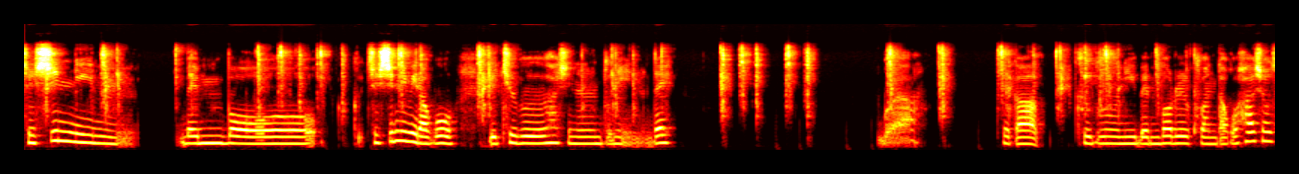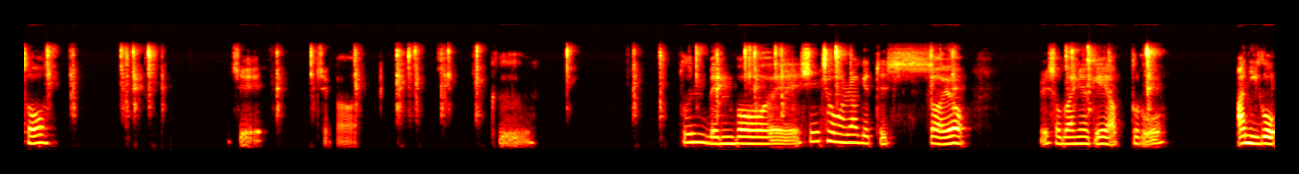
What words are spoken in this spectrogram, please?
제시님 멤버, 그 제시님이라고 유튜브 하시는 분이 있는데, 뭐야, 제가 그분이 멤버를 구한다고 하셔서, 이제, 제가, 그, 분 멤버에 신청을 하게 됐어요. 그래서 만약에 앞으로 아니 이거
